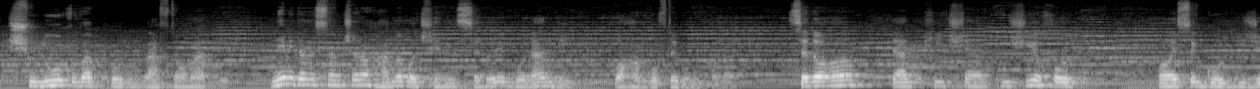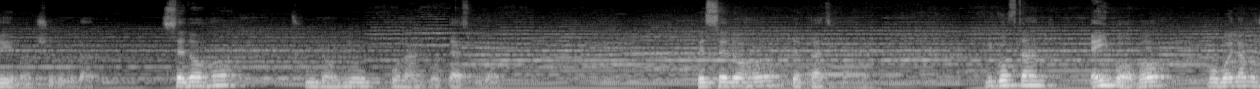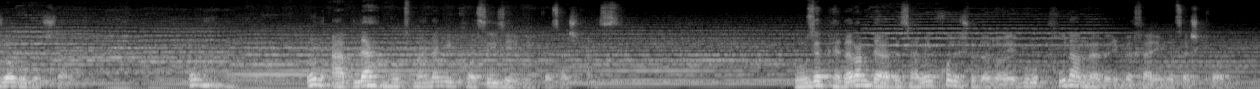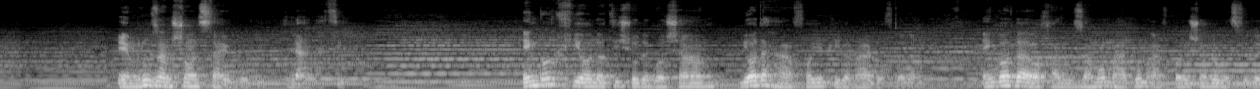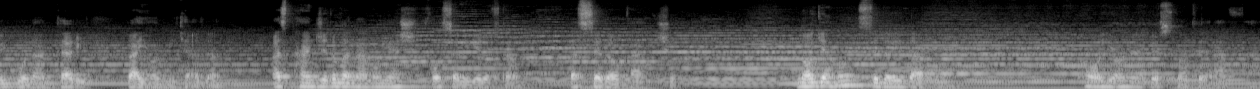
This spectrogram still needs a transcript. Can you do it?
شلوغ و پر رفت آمد بود. نمی‌دانستم چرا همه با چنین صدای بلندی با هم گفتگو می‌کنند. صداها در پیچ پیشی خود باعث گرگیجه من شده بودند. صداها طولانی و بلند مدت بودند. به صداها دقت کردم می‌گفتند ای بابا موبایلم رو جا گذاشتم. اون اون ابله مطمئنا یک کاسه زیر کاسش هست. روز پدرم درد سرای خودش رو داره بگو پولم نداریم بخریم واسش کاری امروز هم شانس نیاوردی لعنتی. انگار خیالاتی شده باشم یاد حرفهای پیرمرد افتادم. انگار در آخر زمان مردم افکارشان را با صدای بلندتری بیان می‌کردن. از پنجره و نمایش فاصله گرفتم و صدا قطع شد. ناگهان صدای در پایان قسمت اول.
